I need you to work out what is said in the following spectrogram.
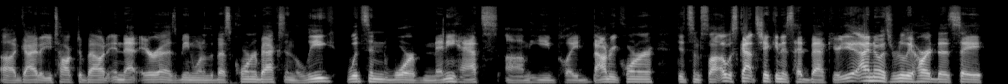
uh, guy that you talked about in that era as being one of the best cornerbacks in the league. Woodson wore many hats. Um, he played boundary corner, did some slot. Oh, Scott's shaking his head back here. Yeah, I know it's really hard to say,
